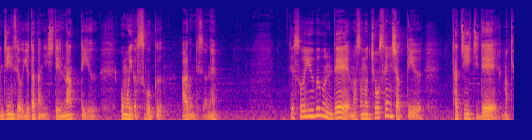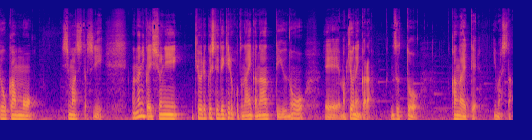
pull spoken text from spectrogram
人生を豊かにしているなっていう思いがすごくあるんですよね。でそういう部分で、まあ、その挑戦者っていう立ち位置で、まあ、共感もしましたし、まあ、何か一緒に協力してできることないかなっていうのを、えー、まあ、去年からずっと考えていました。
